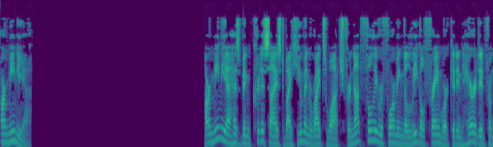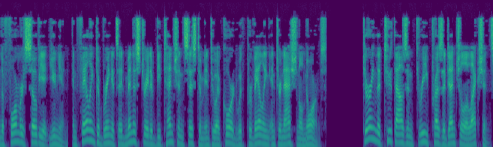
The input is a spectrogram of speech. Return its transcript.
Armenia Armenia has been criticized by Human Rights Watch for not fully reforming the legal framework it inherited from the former Soviet Union, and failing to bring its administrative detention system into accord with prevailing international norms. During the 2003 presidential elections,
